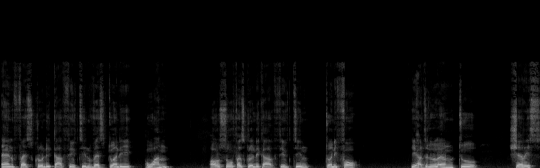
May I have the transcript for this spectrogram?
and first Chronicle 15 verse 21. Also first Chronicle 15 24. He had learned to cherish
